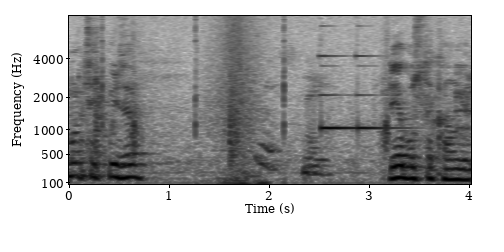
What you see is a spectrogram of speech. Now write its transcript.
Bunu tek bu yüzden. Ne? Buraya bu stakanı göz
